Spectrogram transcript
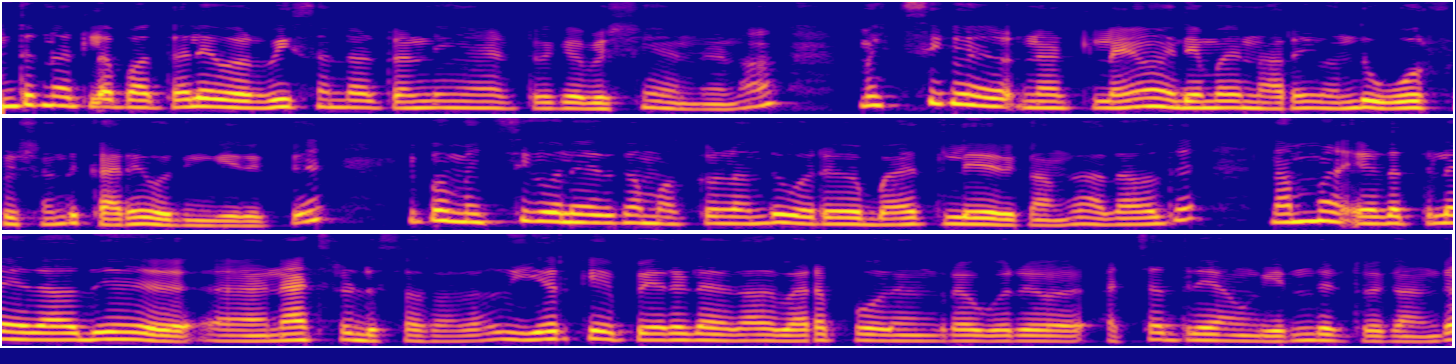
இன்டர்நெட்டில் பார்த்தாலே ஒரு ரீசெண்டாக ட்ரெண்டிங் ஆகிட்டு இருக்க விஷயம் என்னென்னா மெக்சிகோ நாட்டிலையும் இதே மாதிரி நிறைய வந்து ஓர் ஃபிஷ் வந்து கரை ஒதுங்கி இருக்குது இப்போ மெக்சிகோவில் இருக்க மக்கள் வந்து ஒரு பயத்திலே இருக்காங்க. அதாவது நம்ம இடத்துல ஏதாவது நேச்சுரல் டிசாஸ்டர் அதாவது இயற்கை பேரிட ஏதாவது வரப்போகுதுங்கிற ஒரு அச்சத்திலே அவங்க இருந்துகிட்டு இருக்காங்க.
